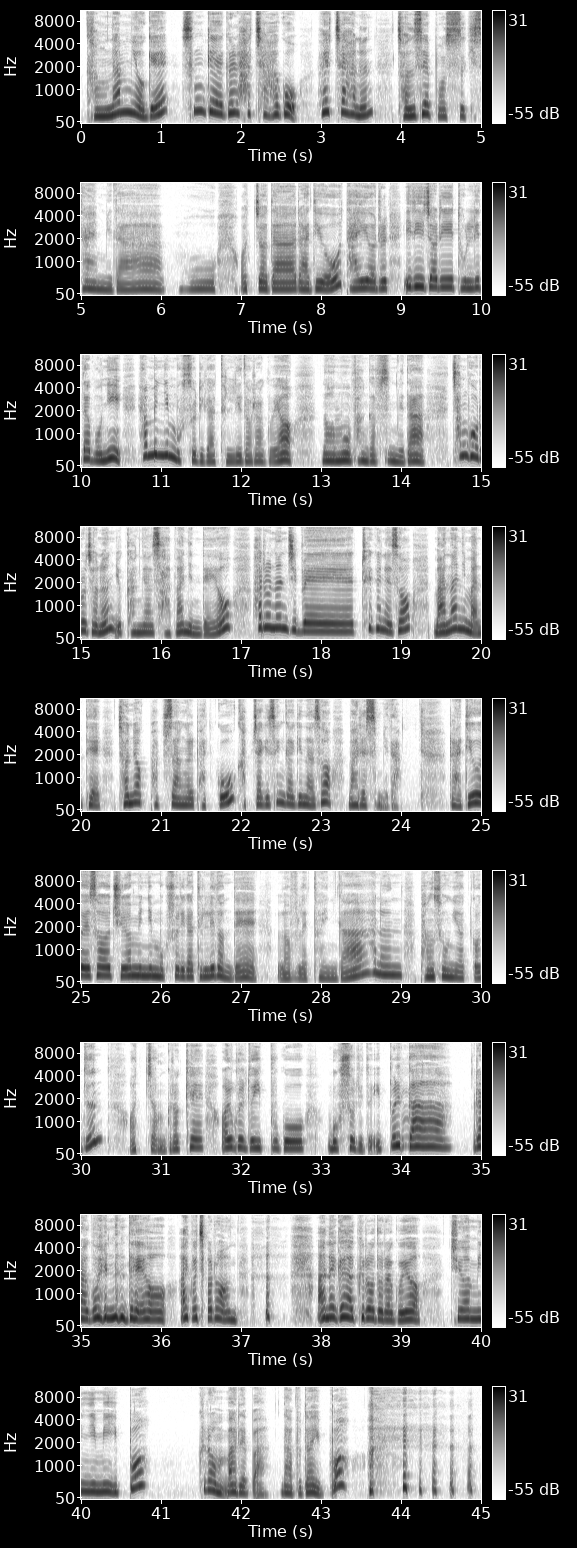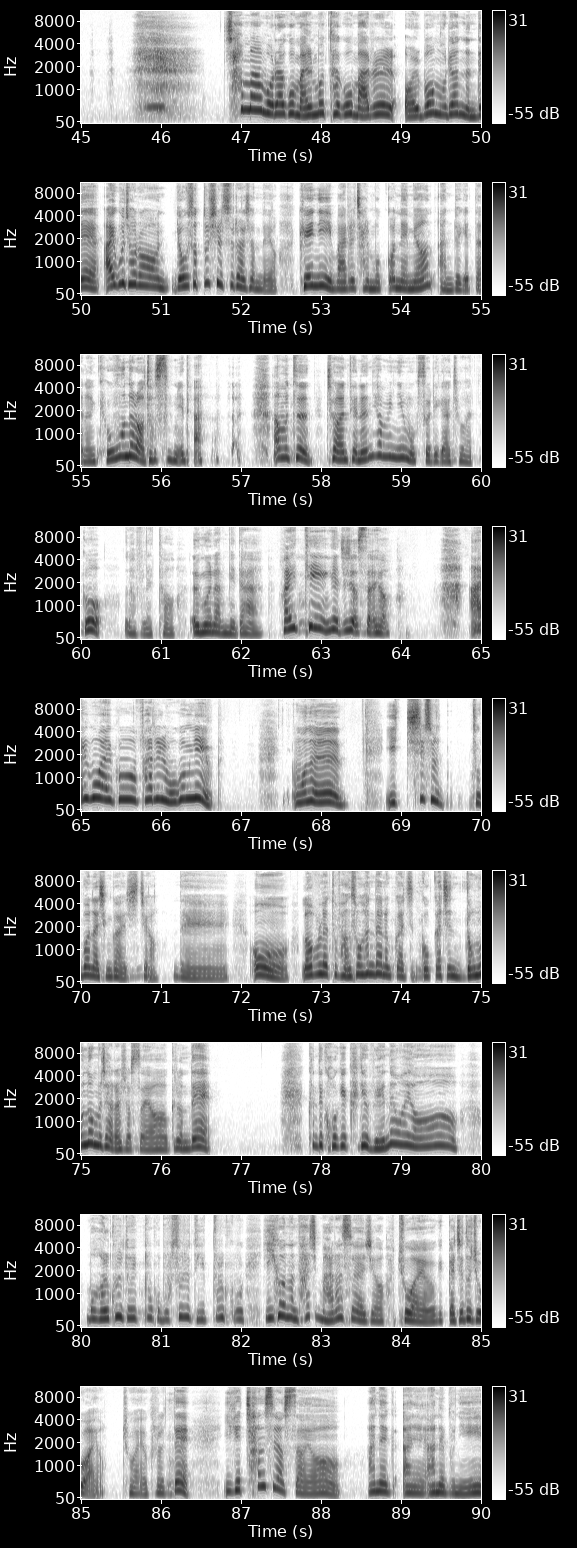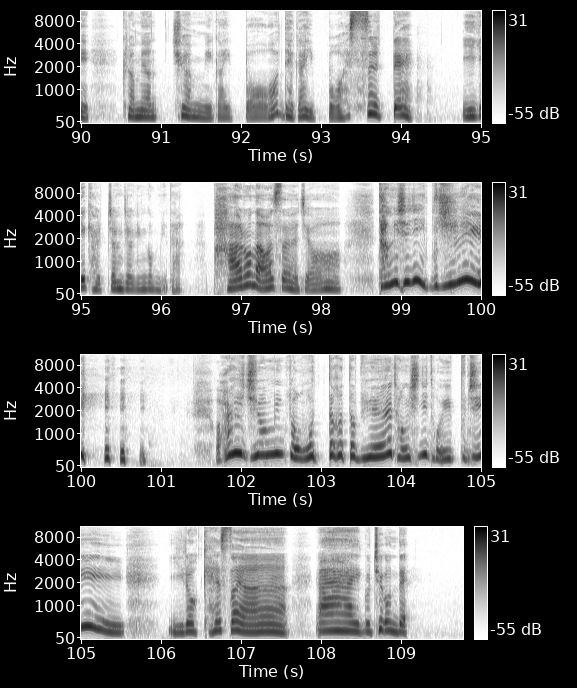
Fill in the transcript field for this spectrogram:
강남역에 승객을 하차하고 회차하는 전세버스 기사입니다. 오, 어쩌다 라디오 다이얼을 이리저리 돌리다 보니 현미님 목소리가 들리더라고요. 너무 반갑습니다. 참고로 저는 6학년 4반인데요. 하루는 집에 퇴근해서 마나님한테 저녁 밥상을 받고 갑자기 생각이 나서 말했습니다. 라디오에서 주현미님 목소리가 들리던데 러브레터인가 하는 방송이었거든. 어쩜 그렇게 얼굴도 이쁘고 목소리도 이쁠까? 라고 했는데요. 아이고 저런. 아내가 그러더라고요. 주현미 님이 이뻐? 그럼 말해봐. 나보다 이뻐? 차마 뭐라고 말 못하고 말을 얼버무렸는데, 아이고, 저런, 여기서 또 실수를 하셨네요. 괜히 말을 잘못 꺼내면 안 되겠다는 교훈을 얻었습니다. 아무튼, 저한테는 현미님 목소리가 좋았고, 러브레터 응원합니다. 화이팅! 해주셨어요. 아이고, 아이고, 8150님. 오늘 이 실수 두 번 하신 거 아시죠? 네. 어, 러블레터 방송한다는 것까지 너무너무 잘하셨어요. 그런데 근데 거기에 그게 왜 나와요? 뭐 얼굴도 이쁘고 목소리도 이쁘고 이거는 하지 말았어야죠. 좋아요. 여기까지도 좋아요. 좋아요. 그럴 때 이게 찬스였어요. 아내 아내 아내분이 그러면 주현미가 이뻐, 내가 이뻐 했을 때 이게 결정적인 겁니다. 바로 나왔어야죠. 당신이 이쁘지? 아이, 주현미, 어디다 갖다 비해? 당신이 더 이쁘지? 이렇게 했어야, 아, 이거 최고인데.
